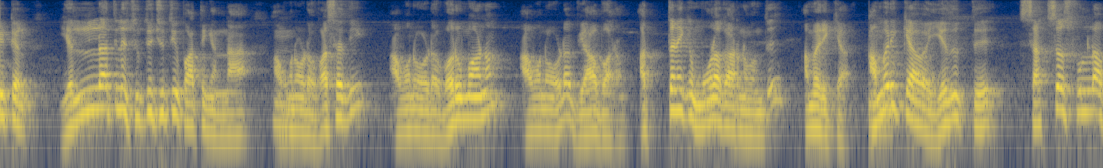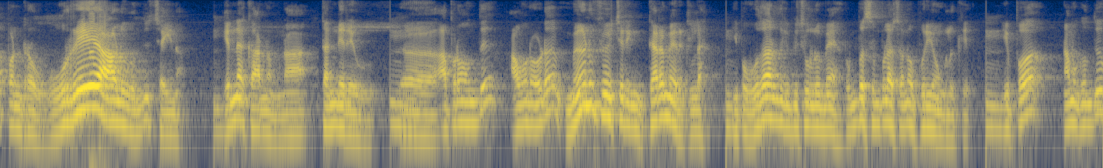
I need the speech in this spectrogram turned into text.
டீட்டெயில் எல்லாத்துலேயும் சுற்றி சுற்றி பார்த்தீங்கன்னா அவனோட வசதி அவனோட வருமானம் அவனோட வியாபாரம். அத்தனைக்கு மூல காரணம் வந்து அமெரிக்கா. அமெரிக்காவை எதிர்த்து சக்ஸஸ்ஃபுல்லாக பண்ணுற ஒரே ஆள் வந்து சைனா. என்ன காரணம்னா தன்னிறைவு. அப்புறம் வந்து அவனோட மேனுஃபேக்சரிங் திறமை இருக்குல்ல. இப்போ உதாரணத்துக்கு இப்படி சொல்லுமே ரொம்ப சிம்பிளாக சொன்னால் புரியும் உங்களுக்கு. இப்போ நமக்கு வந்து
